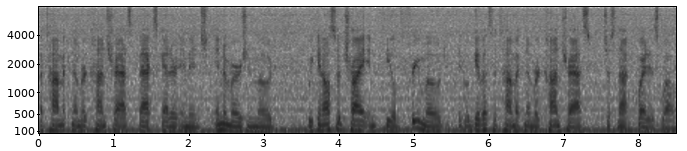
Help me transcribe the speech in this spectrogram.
atomic number contrast backscatter image in immersion mode. We can also try it in field free mode. It'll give us atomic number contrast, just not quite as well.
